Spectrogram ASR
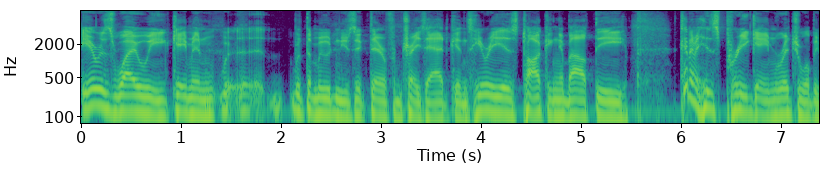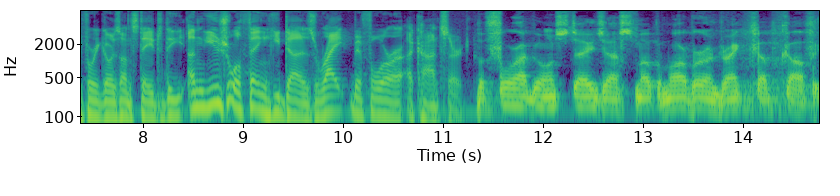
here is why we came in w- uh, with the mood music there from Trace Adkins. Here he is talking about the kind of his pregame ritual before he goes on stage, the unusual thing he does right before a concert. Before I go on stage, I smoke a Marlboro and drink a cup of coffee.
